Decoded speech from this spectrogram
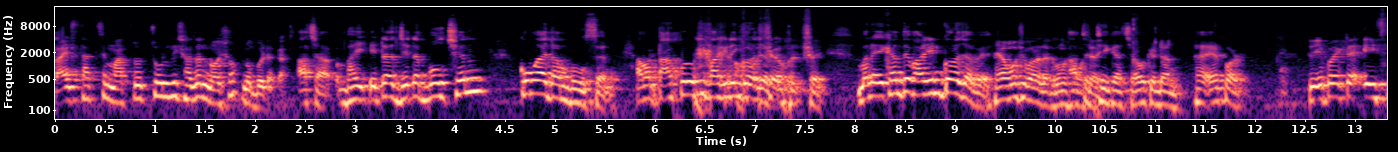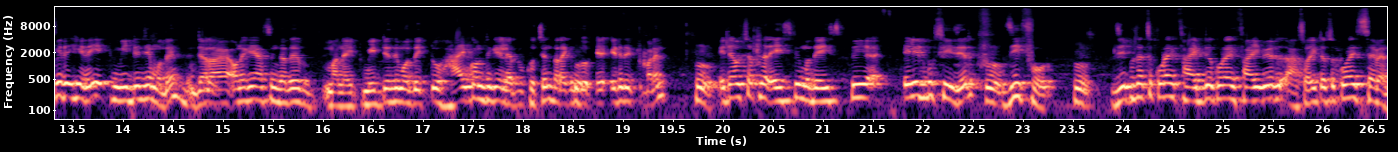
প্রাইস থাকছে মাত্র চল্লিশ হাজার নয়শো নব্বই টাকা। আচ্ছা ভাই এটা যেটা বলছেন কমায় দাম বলছেন। আবার তারপরেও কি বার্গেনিং করা যাবে? অবশ্যই মানে এখান থেকে বার্গেনিং করা যাবে? হ্যাঁ অবশ্যই করা যাবে কোনো আচ্ছা সমস্যা নেই। ঠিক আছে ওকে ডান হ্যাঁ এরপর? তো এরপর একটা এইচপি দেখিয়ে দিই মিড রেঞ্জের মধ্যে। যারা অনেকেই আছেন যাদের মানে মিড রেঞ্জের মধ্যে একটু হাই কম থেকে ল্যাপটপ খুঁজছেন তারা কিন্তু এটা দেখতে পারেন। এটা হচ্ছে আপনার এইচপির মধ্যে এইচপি এলিট বুক সিরিজের জি ফোর জি ফোর হচ্ছে কোরাই ফাইভ দিয়ে কোরাই ফাইভ এর সরি এটা হচ্ছে core i seven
